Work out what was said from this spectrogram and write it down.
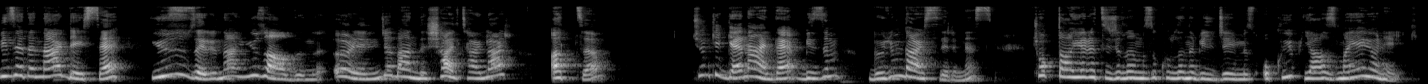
vizede neredeyse 100 üzerinden 100 aldığını öğrenince ben de şalterler attım. Çünkü genelde bizim bölüm derslerimiz çok daha yaratıcılığımızı kullanabileceğimiz okuyup yazmaya yönelik.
